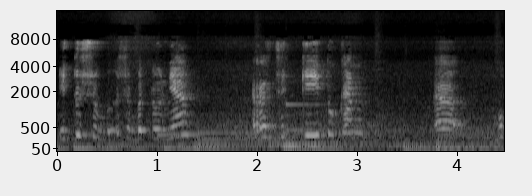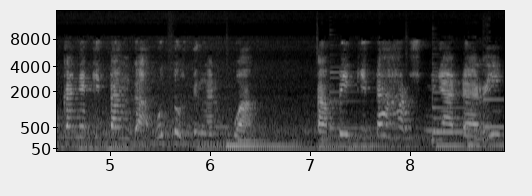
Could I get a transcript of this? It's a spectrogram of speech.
Itu sebetulnya rezeki itu kan uh, bukannya kita nggak butuh dengan uang, tapi kita harus menyadari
